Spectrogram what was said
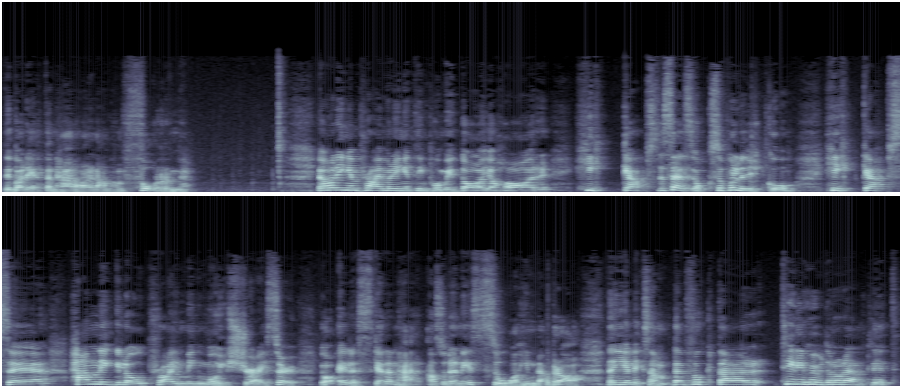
Det är bara det att den här har en annan form. Jag har ingen primer, ingenting på mig idag. Jag har Hiccups, det säljs också på Lyko. Hiccups eh, Honey Glow Priming Moisturizer. Jag älskar den här, alltså den är så himla bra. Den ger liksom, den fuktar till huden ordentligt.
